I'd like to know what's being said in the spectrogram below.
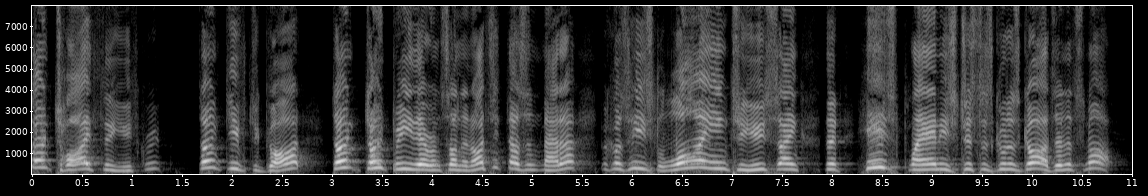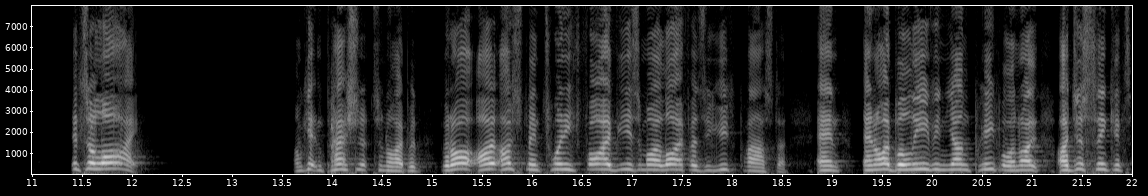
Don't tithe to youth group. Don't give to God. Don't, don't be there on Sunday nights. It doesn't matter because he's lying to you saying that his plan is just as good as God's, and it's not. It's a lie. I'm getting passionate tonight, but, but I, I, have spent 25 years of my life as a youth pastor, and, and I believe in young people, and I, I just think it's,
